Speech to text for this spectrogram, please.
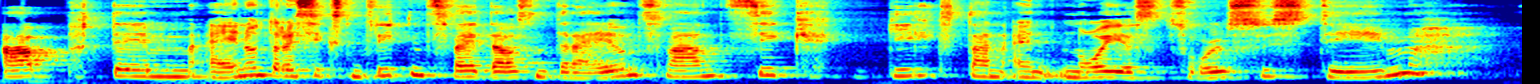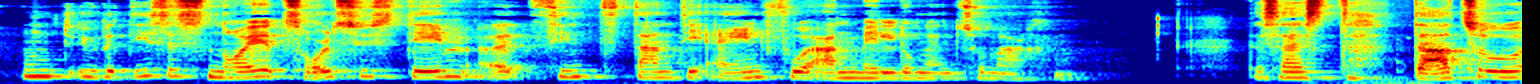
Ab dem 31.03.2023 gilt dann ein neues Zollsystem und über dieses neue Zollsystem äh, sind dann die Einfuhranmeldungen zu machen. Das heißt, dazu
